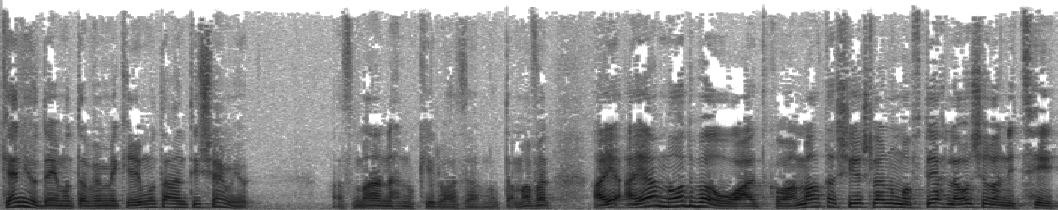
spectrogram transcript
כן יודעים אותה ומכירים אותה, אנטישמיות. אז מה אנחנו כאילו עזבנו אותם? אבל היה, היה מאוד ברור עד כה, אמרת שיש לנו מפתח לאושר הנצחי,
